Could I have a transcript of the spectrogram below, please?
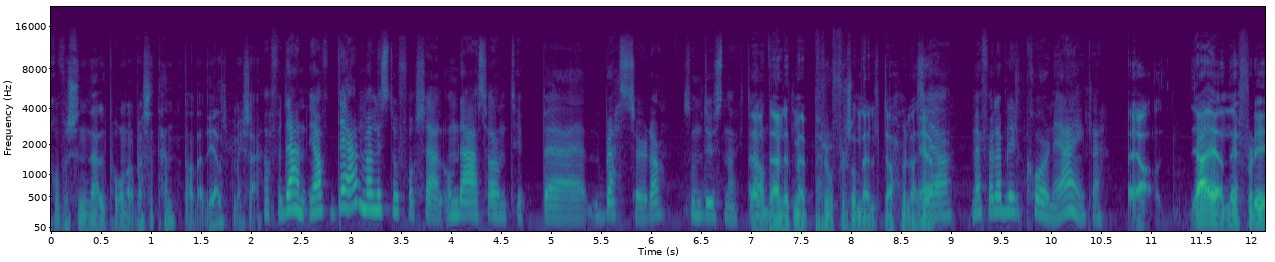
profesjonell porno. Jeg blir ikke tent av det. Det hjelper meg ikke. Ja, for det er, ja, det er en veldig stor forskjell. Om det er sånn type uh, brasser, da, som du snakket om. Ja, det er litt mer profesjonelt, ja, vil jeg si. Ja. Men jeg føler jeg blir litt corny, jeg, egentlig. Ja, jeg er enig, fordi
